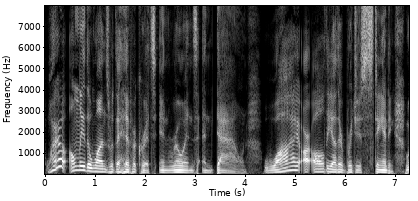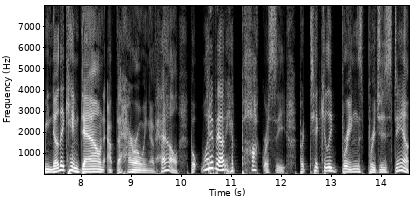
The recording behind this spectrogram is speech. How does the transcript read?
Why are only the ones with the hypocrites in ruins and down? Why are all the other bridges standing? We know they came down at the harrowing of hell, but what about hypocrisy particularly brings bridges down?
